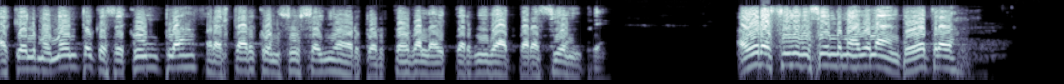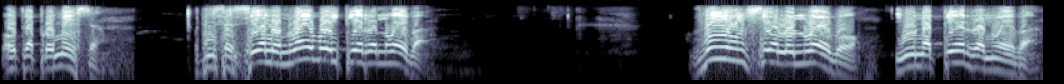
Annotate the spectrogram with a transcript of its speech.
aquel momento que se cumpla para estar con su Señor por toda la eternidad, para siempre. Ahora sigue diciendo más adelante, otra otra promesa. Dice cielo nuevo y tierra nueva. Vi un cielo nuevo y una tierra nueva.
